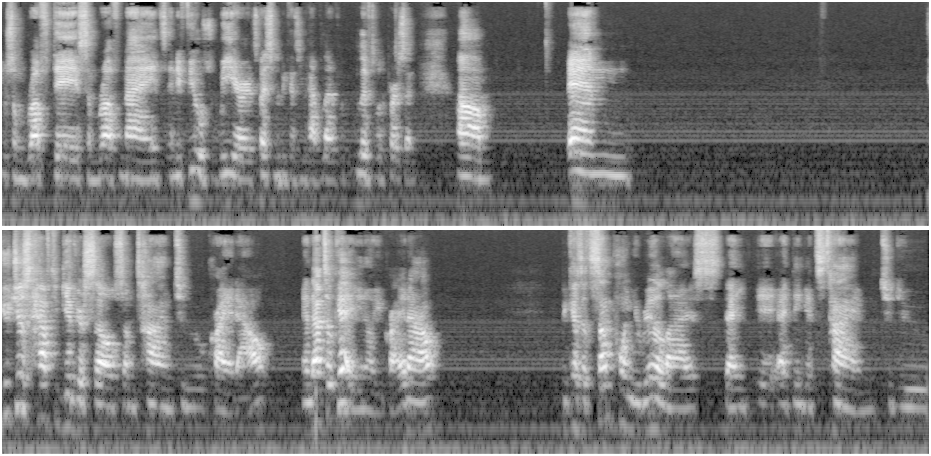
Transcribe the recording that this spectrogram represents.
through some rough days, some rough nights, and it feels weird, especially because you have lived lived with a person, um, and you just have to give yourself some time to cry it out, and that's okay. You know, you cry it out because at some point you realize that it, I think it's time to do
